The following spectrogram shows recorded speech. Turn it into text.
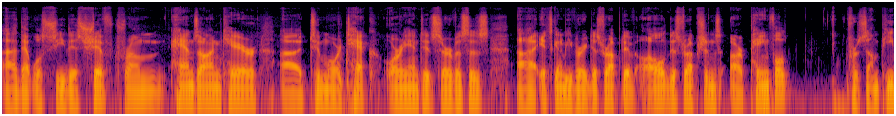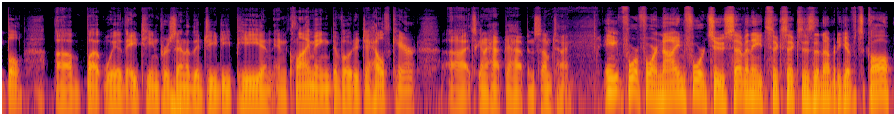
uh, that we'll see this shift from hands on care uh, to more tech oriented services. Uh, it's going to be very disruptive. All disruptions are painful. For some people, uh, but with 18% of the GDP and, and climbing devoted to healthcare, uh, it's going to have to happen sometime. 844 942 7866 is the number to give us a call.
